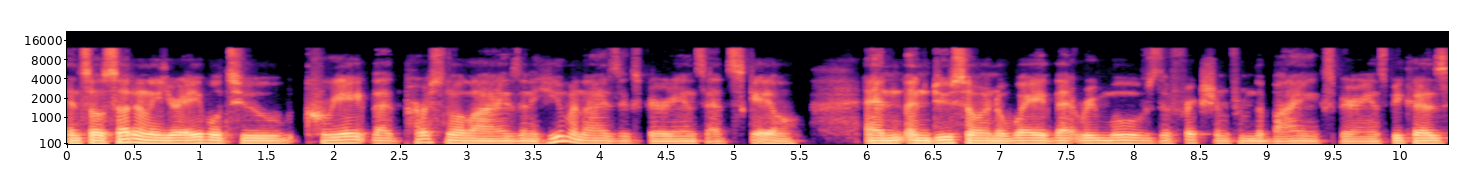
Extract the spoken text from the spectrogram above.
And so suddenly you're able to create that personalized and humanized experience at scale and and do so in a way that removes the friction from the buying experience because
